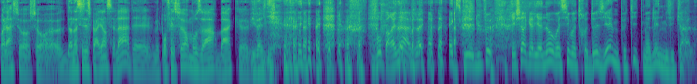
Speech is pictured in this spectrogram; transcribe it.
voilà sur sur dans ces expériences là, mes professeurs Mozart, Bach, Vivaldi. Beau parrainage, excusez du peu. Richard Galliano, voici votre deuxième petite Madeleine musicale.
